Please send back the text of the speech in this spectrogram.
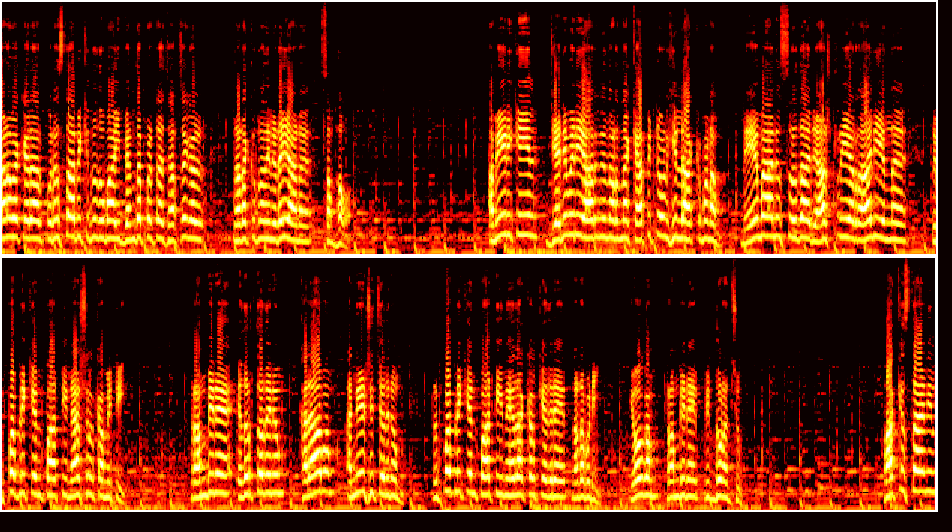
ആണവ കരാർ പുനഃസ്ഥാപിക്കുന്നതുമായി ബന്ധപ്പെട്ട ചർച്ചകൾ നടക്കുന്നതിനിടെയാണ് സംഭവം. അമേരിക്കയിൽ ജനുവരി ആറിന് നടന്ന ക്യാപിറ്റോൾ ഹിൽ ആക്രമണം നിയമാനുസൃത രാഷ്ട്രീയ റാലി എന്ന് റിപ്പബ്ലിക്കൻ പാർട്ടി നാഷണൽ കമ്മിറ്റി ട്രംപിനെ എതിർത്തതിനും കലാപം അന്വേഷിച്ചതിനും റിപ്പബ്ലിക്കൻ പാർട്ടി നേതാക്കൾക്കെതിരെ നടപടി. യോഗം ട്രംപിനെ പിന്തുണച്ചു. പാകിസ്ഥാനിൽ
